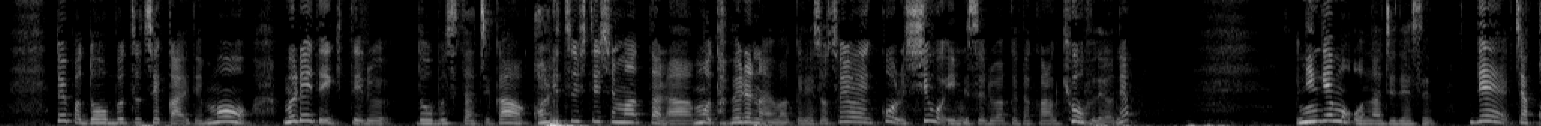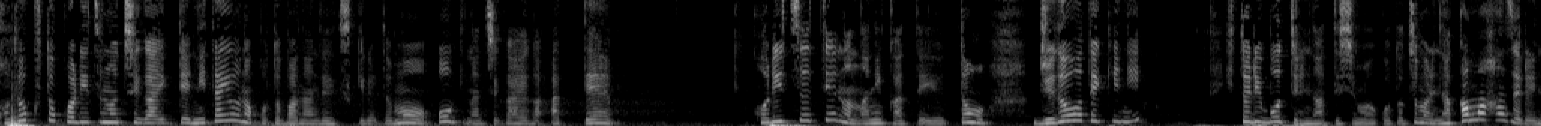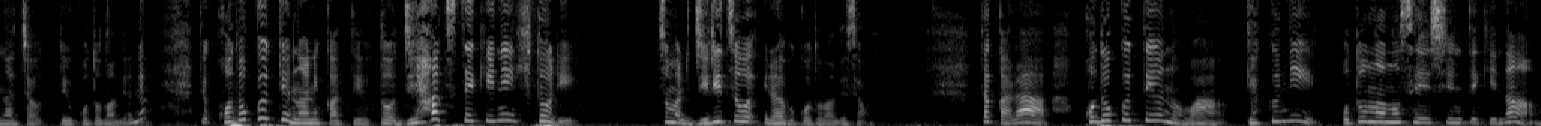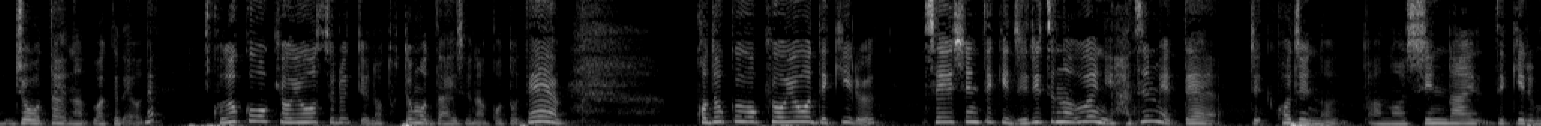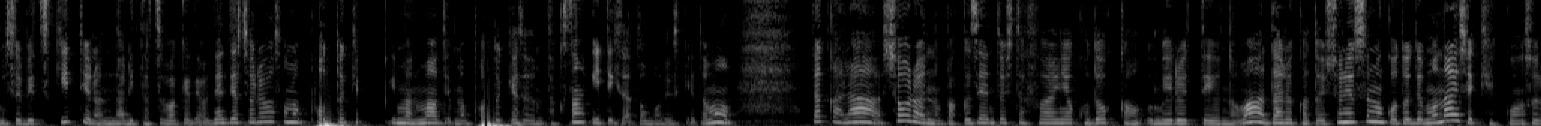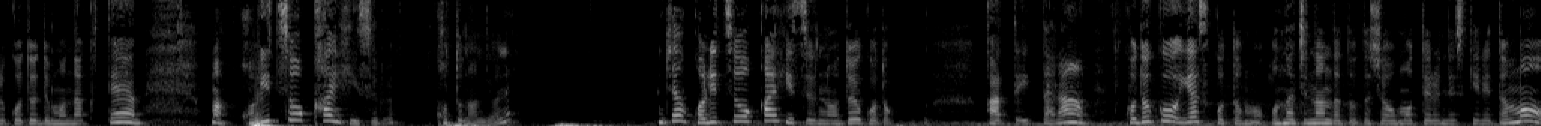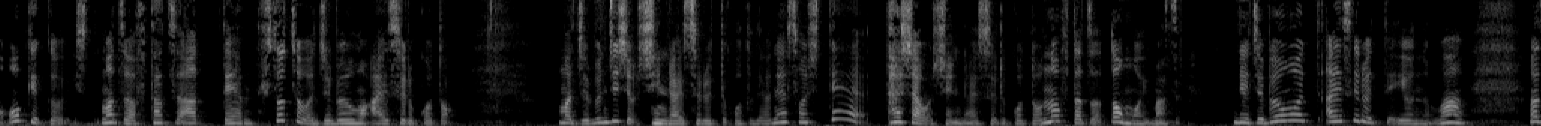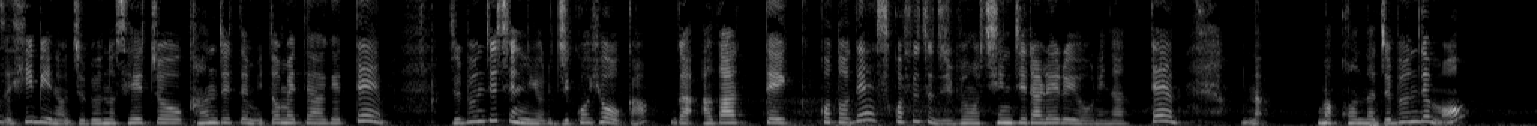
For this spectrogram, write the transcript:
例えば動物世界でも群れで生きている動物たちが孤立してしまったらもう食べれないわけですよ。それはイコール死を意味するわけだから恐怖だよね。人間も同じです。で、じゃあ孤独と孤立の違いって似たような言葉なんですけれども大きな違いがあって孤立っていうのは何かっていうと受動的に一人ぼっちになってしまうこと、つまり仲間外れになっちゃうっていうことなんだよね。で、孤独っていう何かっていうと、自発的に一人、つまり自立を選ぶことなんですよ。だから、孤独っていうのは逆に大人の精神的な状態なわけだよね。孤独を許容するっていうのはとても大事なことで、孤独を許容できる精神的自立の上に初めて個人のあの信頼できる結びつきっていうのは成り立つわけだよね。で、それをそのポッドキャ今までのポッドキャストでもたくさん言ってきたと思うんですけれども、だから将来の漠然とした不安や孤独感を埋めるっていうのは誰かと一緒に住むことでもないし結婚することでもなくて、まあ孤立を回避することなんだよね。じゃあ孤立を回避するのはどういうことかって言ったら、孤独を癒すことも同じなんだと私は思ってるんですけれども、大きくまずは2つあって、1つは自分を愛すること。まあ自分自身を信頼するってことだよね。そして他者を信頼することの2つだと思います。で、自分を愛するっていうのは、まず日々の自分の成長を感じて認めてあげて、自分自身による自己評価が上がっていくことで少しずつ自分を信じられるようになって、なまあこんな自分でも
